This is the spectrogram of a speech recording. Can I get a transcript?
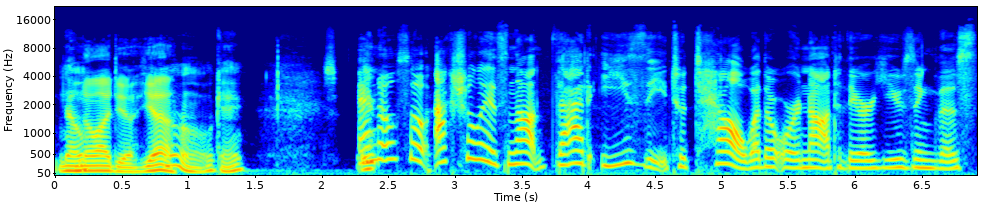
No. no idea. Yeah. Oh, okay. And also, actually, it's not that easy to tell whether or not they're using this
